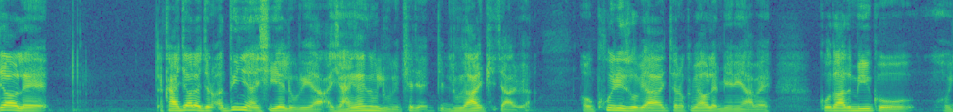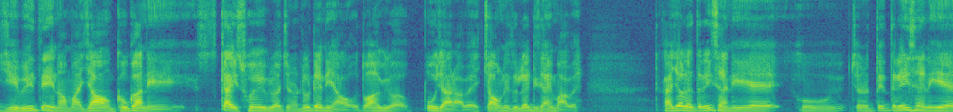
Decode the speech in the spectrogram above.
ကြောက်လဲတခါကြောက်လဲကျွန်တော်အသိဉာဏ်ရှိတဲ့လူတွေကအရင်ဆုံးလူတွေဖြစ်တဲ့လူသားတွေဖြစ်ကြတယ်ဗျဟိုခွေးတွေဆိုဗျာကျွန်တော်ခင်ဗျားတို့လည်းမြင်နေရပဲကိုသားသမီးကို ဟိုရေဘေးသိရင်တော့မှရအောင်ဂုတ်ကနေစကိုက်ဆွဲပြီးတော့ကျွန်တော်လွတ်တဲ့နေရာကိုသွားပြီးတော့ပို့ကြတာပဲကြောင်နေသူလည်းဒီတိုင်းပါပဲတခါကြောက်လဲတရိษံတွေရဲ့ဟိုကျွန်တော်တရိษံတွေရဲ့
